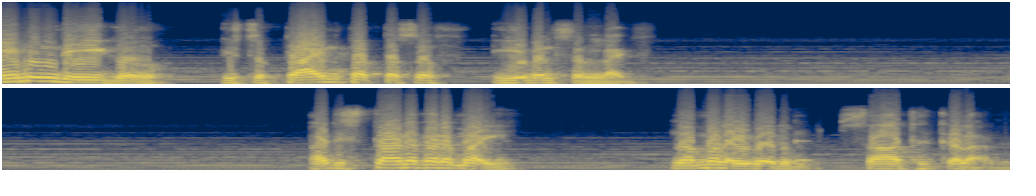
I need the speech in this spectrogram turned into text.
Taming the ego is the prime purpose of events in life. അടിസ്ഥാനപരമായി നമ്മളേവരും സാധുക്കളാണ്.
